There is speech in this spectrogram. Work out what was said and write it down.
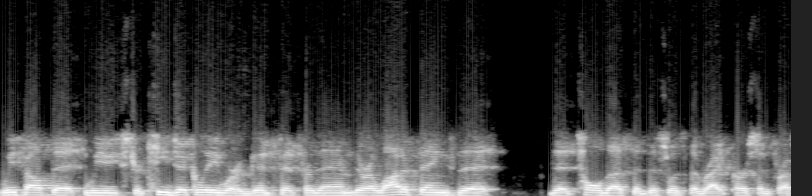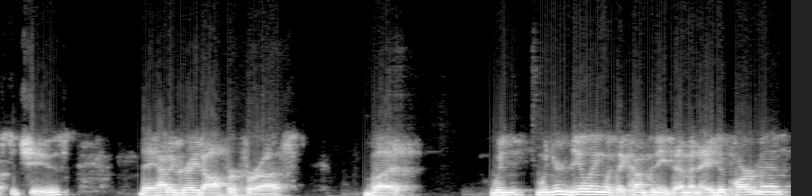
We felt that we strategically were a good fit for them. There are a lot of things that that told us that this was the right person for us to choose. They had a great offer for us, but when when you're dealing with a company's M and A department,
